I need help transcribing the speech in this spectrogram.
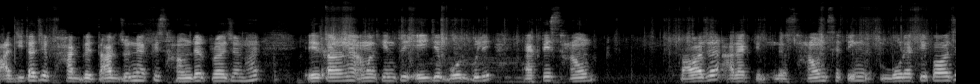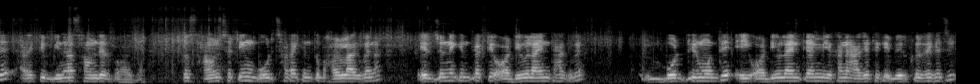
বাজিটা যে ফাটবে, তার জন্য একটি সাউন্ডের প্রয়োজন হয়। এর কারণে আমার কিন্তু এই যে বোর্ডগুলি একটি সাউন্ড পাওয়া যায় আর একটি সাউন্ড সেটিং বোর্ড একটি পাওয়া যায় আর একটি বিনা সাউন্ডের পাওয়া যায়। তো সাউন্ড সেটিং বোর্ড ছাড়া কিন্তু ভালো লাগবে না। এর জন্য কিন্তু একটি অডিও লাইন থাকবে। বোর্ডটির মধ্যে এই অডিও লাইনটি আমি এখানে আগে থেকে বের করে রেখেছি।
